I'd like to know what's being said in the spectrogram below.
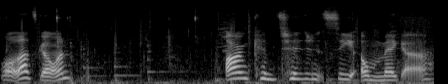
Well, that's going. Arm contingency Omega.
